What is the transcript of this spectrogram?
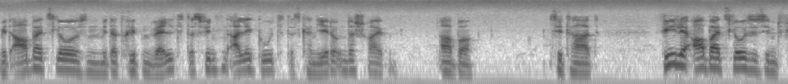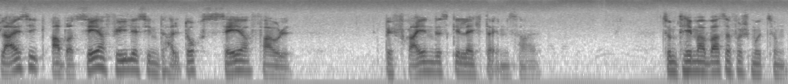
mit Arbeitslosen, mit der dritten Welt, das finden alle gut, das kann jeder unterschreiben. Aber, Zitat, Viele Arbeitslose sind fleißig, aber sehr viele sind halt doch sehr faul. Befreiendes Gelächter im Saal. Zum Thema Wasserverschmutzung.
